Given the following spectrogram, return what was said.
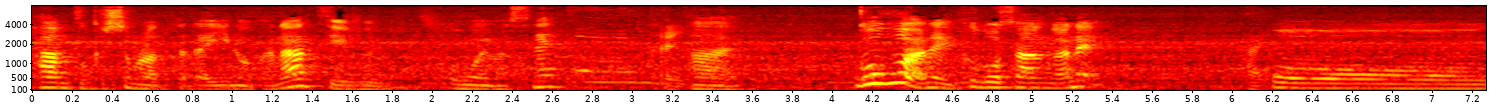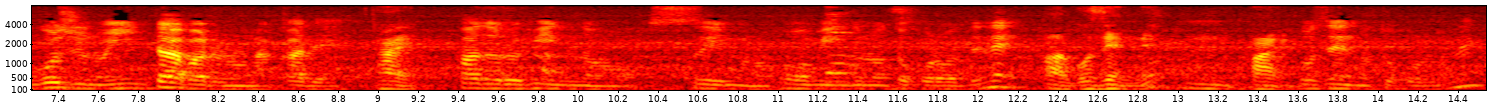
反復してもらったらいいのかなっていうふうに思いますね、はい。はい、午後はね久保さんがね、はい。こう50のインターバルの中ではい。パドルフィンのスイムのフォーミングのところでね、あ午前ね。うん。はい。午前のところをね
